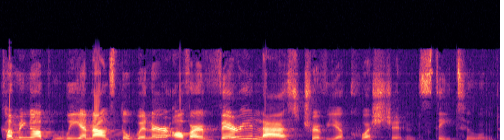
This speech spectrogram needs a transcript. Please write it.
Coming up, we announce the winner of our very last trivia question. Stay tuned.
